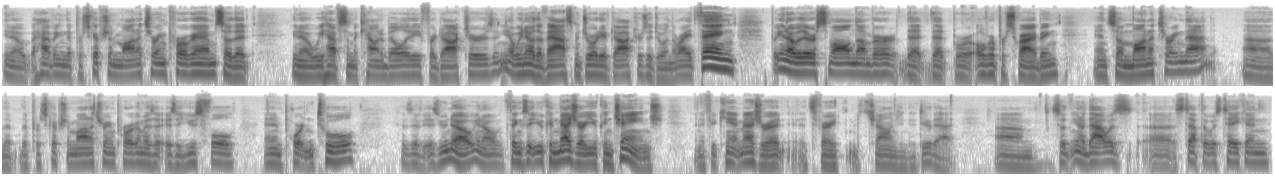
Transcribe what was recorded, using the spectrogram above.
you know, having the prescription monitoring program so that you know we have some accountability for doctors. And you know we know the vast majority of doctors are doing the right thing but you know there are a small number that that were overprescribing. And so monitoring that uh, the, the prescription monitoring program is a, is a useful and important tool. Because as you know you know things that you can measure you can change. And if you can't measure it it's very it's challenging to do that. Um, so you know that was a step that was taken.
